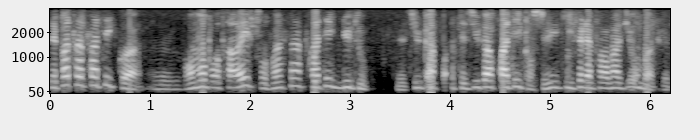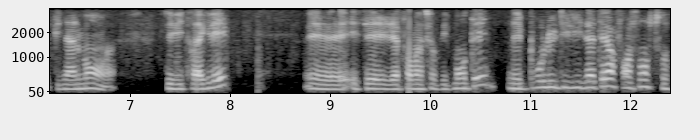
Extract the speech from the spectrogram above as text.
c'est pas très pratique, quoi. Vraiment pour travailler, je trouve pas ça pratique du tout. C'est super, c'est super pratique pour celui qui fait la formation, parce que finalement, euh, c'est vite réglé. Et, c'est la formation vite montée. Mais pour l'utilisateur, franchement, je trouve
